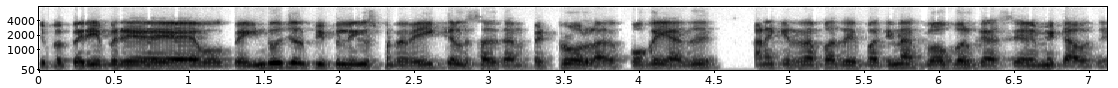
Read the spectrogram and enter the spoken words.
இப்ப பெரிய பெரிய இப்ப இண்டிவிஜுவல் பீப்புள் யூஸ் பண்ற வெஹிக்கல்ஸ் அதுக்கான பெட்ரோல் அது புகை அது கணக்கிடுறப்ப அது பாத்தீங்கன்னா குளோபல் கேஸ் எமிட் ஆகுது.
